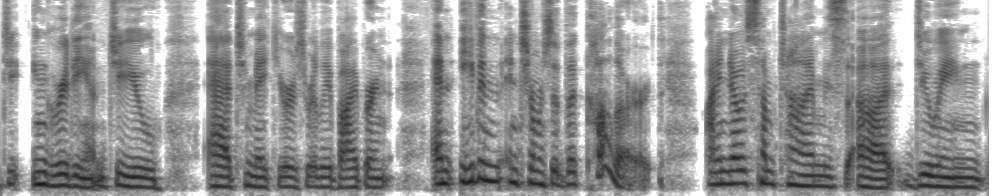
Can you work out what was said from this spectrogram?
do, ingredient do you add to make yours really vibrant? And even in terms of the color, I know sometimes uh, doing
